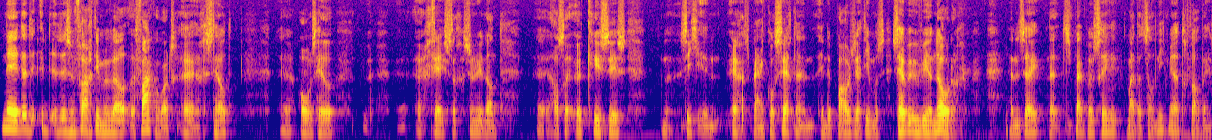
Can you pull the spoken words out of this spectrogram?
Nee, dat, dat is een vraag die me wel vaker wordt uh, gesteld. Uh, overigens heel uh, geestig. Zo nu dan, als er een crisis is, dan zit je in, ergens bij een concert en in de pauze zegt iemand, ze hebben u weer nodig. En dan zei ik, dat is bij me maar dat zal niet meer het geval zijn.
